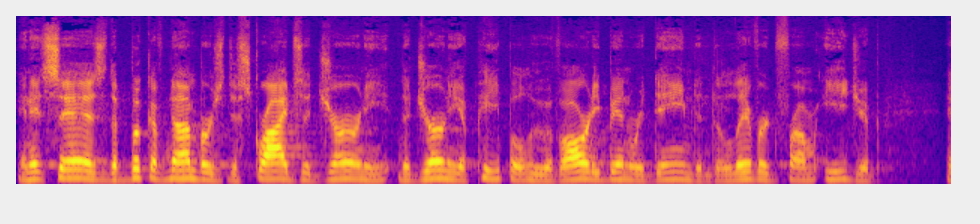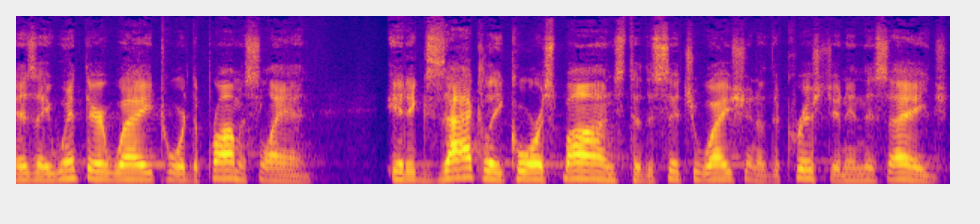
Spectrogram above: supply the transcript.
and it says the book of Numbers describes a journey, the journey of people who have already been redeemed and delivered from Egypt as they went their way toward the promised land. It exactly corresponds to the situation of the Christian in this age.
